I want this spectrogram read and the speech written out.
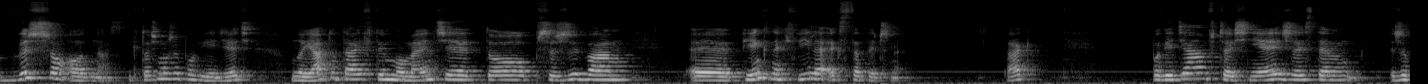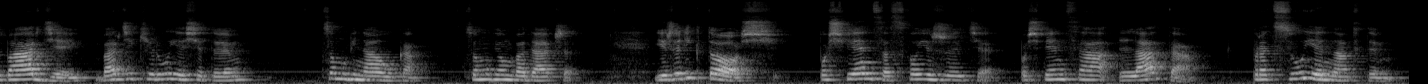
wyższą od nas. I ktoś może powiedzieć, no ja tutaj w tym momencie to przeżywam e, piękne chwile ekstatyczne. Tak? Powiedziałam wcześniej, że jestem że bardziej, bardziej kieruję się tym, co mówi nauka, co mówią badacze. Jeżeli ktoś poświęca swoje życie, poświęca lata, pracuje nad tym,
